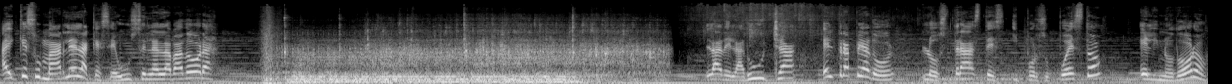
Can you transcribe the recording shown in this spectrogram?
hay que sumarle la que se usa en la lavadora. La de la ducha, el trapeador, los trastes y por supuesto, el inodoro.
